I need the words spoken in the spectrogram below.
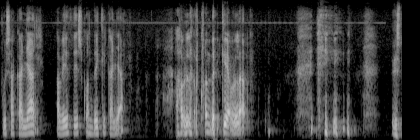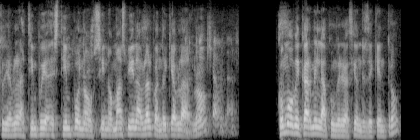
pues a callar a veces cuando hay que callar hablar cuando hay que hablar. Esto de hablar a tiempo y a destiempo no, sino más bien hablar cuando hay que hablar, ¿no? Hay que hablar. ¿Cómo ve Carmen la congregación desde que entró,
